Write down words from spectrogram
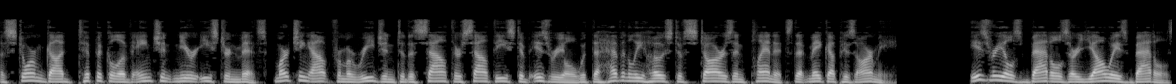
a storm god typical of ancient Near Eastern myths, marching out from a region to the south or southeast of Israel with the heavenly host of stars and planets that make up his army. Israel's battles are Yahweh's battles,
